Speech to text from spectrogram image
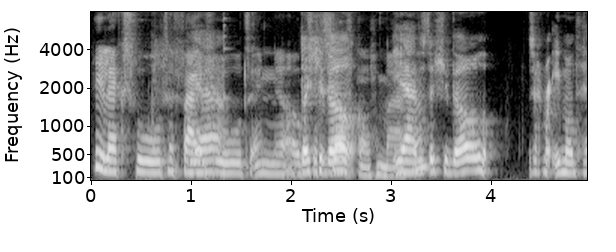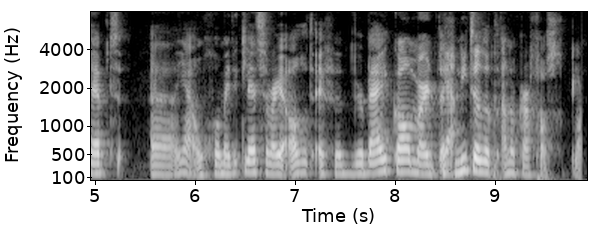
relaxed voelt en fijn Ja, voelt. En eh, ook dat je zichzelf wel- kan vermaken. Ja, dus dat je wel zeg maar iemand hebt eh, ja, om gewoon mee te kletsen waar je altijd even weer bij kan, maar dat Ja. niet dat het aan elkaar vastgeplakt.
